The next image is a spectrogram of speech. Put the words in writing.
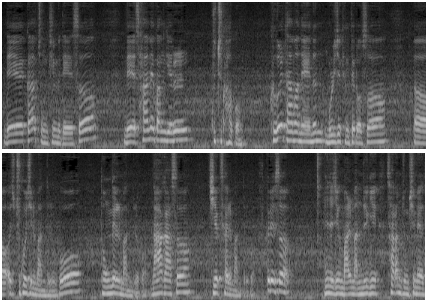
내가 중심이 돼서 내 삶의 관계를 구축하고 그걸 담아내는 물리적 형태로서 어, 주거지를 만들고 동네를 만들고 나아가서 지역사회를 만들고 그래서 현재 지금 말 만들기 사람 중심의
